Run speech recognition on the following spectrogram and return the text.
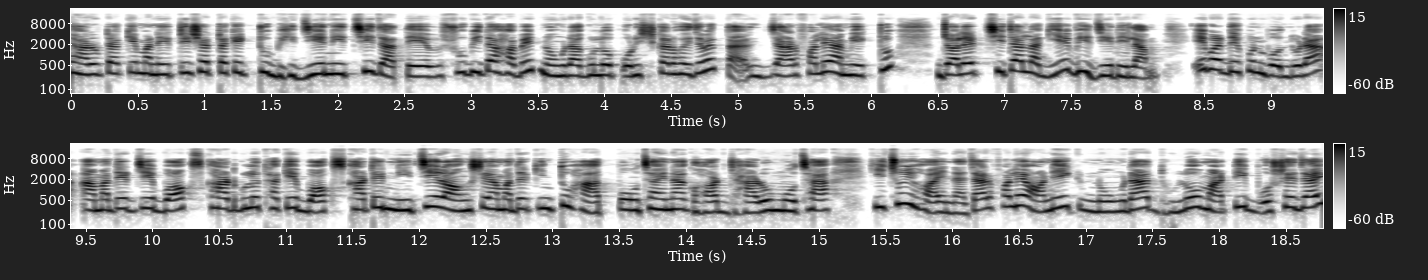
ঝাড়ুটাকে মানে টি শার্টটাকে একটু ভিজিয়ে নিচ্ছি যাতে সুবিধা হবে, নোংরাগুলো পরিষ্কার হয়ে যাবে। তার যার ফলে আমি একটু জলের ছিটা লাগিয়ে ভিজিয়ে নিলাম। এবার দেখুন বন্ধুরা, আমাদের যে বক্স খাটগুলো থাকে বক্স খাটের নিচের অংশে আমাদের কিন্তু হাত পৌঁছায় না, ঘর ঝাড়ু মোছা কিছুই হয় না। যার ফলে অনেক নোংরা ধুলো মাটি বসে যায়।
